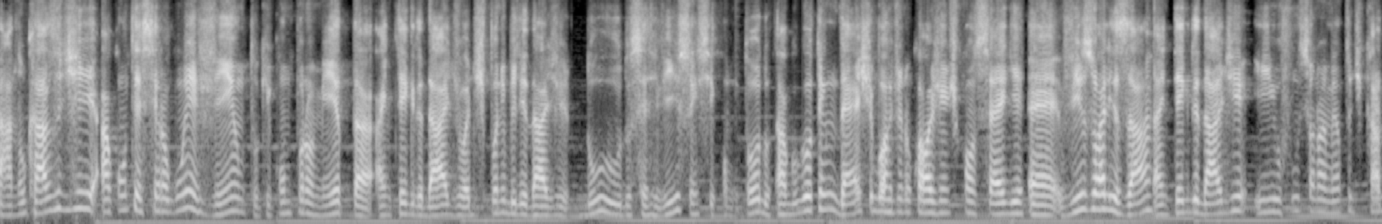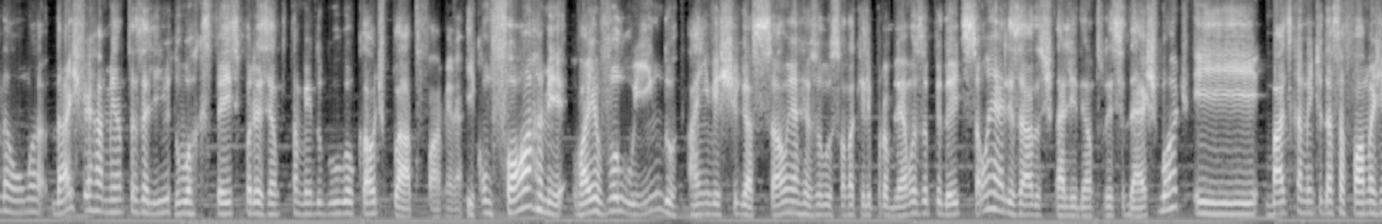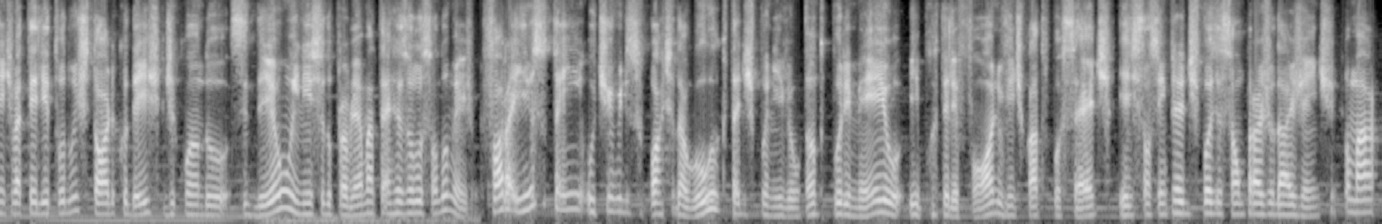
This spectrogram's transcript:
Tá, no caso de acontecer algum evento que comprometa a integridade ou a disponibilidade do, do serviço em si como um todo, a Google tem um dashboard no qual a gente consegue é, visualizar a integridade e o funcionamento de cada uma das ferramentas ali do Workspace, por exemplo, também do Google Cloud Platform, né? E conforme vai evoluindo a investigação e a resolução daquele problema, os updates são realizados ali dentro desse dashboard e basicamente dessa forma a gente vai ter ali todo um histórico desde quando se deu o início do problema até a resolução do mesmo. Fora isso, tem o time de suporte da Google que está disponível tanto por e-mail e por telefone, 24 por 7, e eles estão sempre à disposição para ajudar a gente a tomar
